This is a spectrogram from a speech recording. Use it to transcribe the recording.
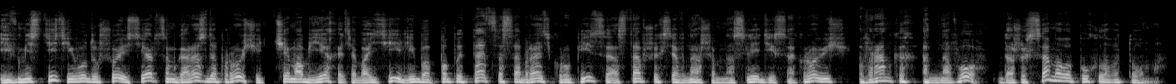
и вместить его душой и сердцем гораздо проще, чем объехать, обойти, либо попытаться собрать крупицы оставшихся в нашем наследии сокровищ в рамках одного, даже самого пухлого тома.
